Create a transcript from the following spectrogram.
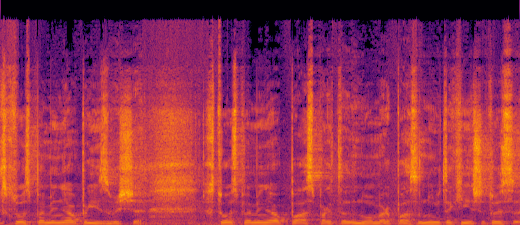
Хтось поміняв прізвище, хтось поміняв паспорт, номер паспорта, ну і таке інше. Тобто е,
